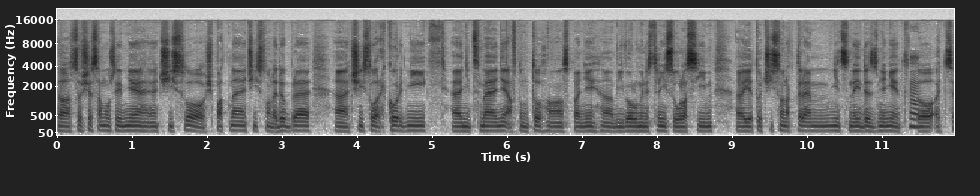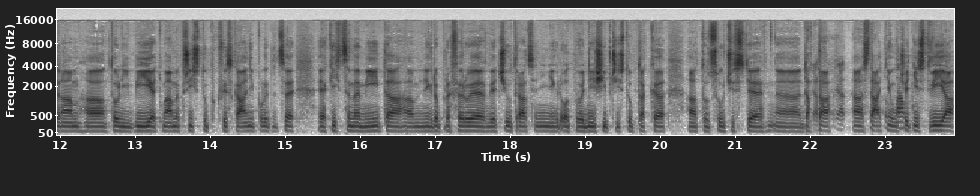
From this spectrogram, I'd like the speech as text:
eh, což je samozřejmě číslo špatné, číslo nedobré, eh, číslo rekordní. Eh, nicméně, a v tomto s paní bývalou ministrní souhlasím, je to číslo, na kterém nic nejde změnit. Hmm. To, ať se nám to líbí, ať máme přístup k fiskální politice, jaký chceme mít a někdo preferuje větší utrácení, někdo odpovědnější přístup, tak to jsou čistě data státního účetnictví a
